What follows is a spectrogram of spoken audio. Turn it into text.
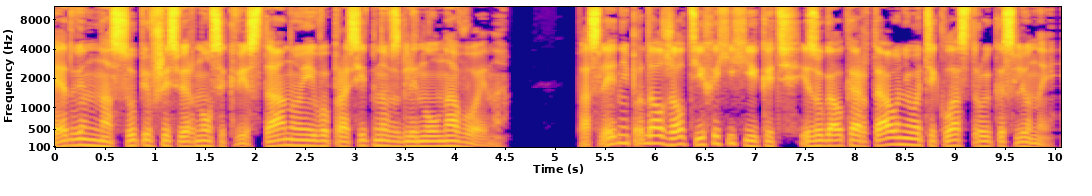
Эдвин, насупившись, вернулся к Вистану и вопросительно взглянул на воина. Последний продолжал тихо хихикать, из уголка рта у него текла струйка слюны.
